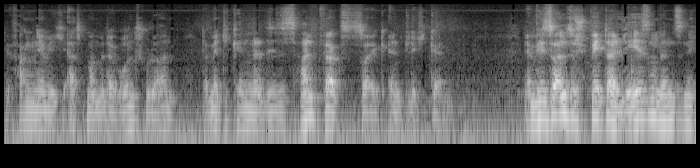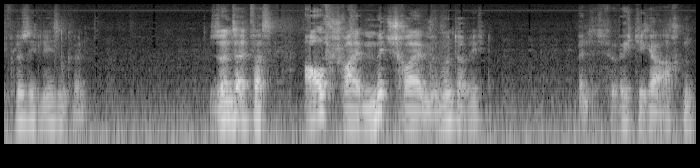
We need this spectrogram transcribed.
Wir fangen nämlich erstmal mit der Grundschule an, damit die Kinder dieses Handwerkszeug endlich kennen. Denn wie sollen sie später lesen, wenn sie nicht flüssig lesen können? Sollen sie etwas aufschreiben, mitschreiben im Unterricht, wenn sie es für wichtig erachten,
